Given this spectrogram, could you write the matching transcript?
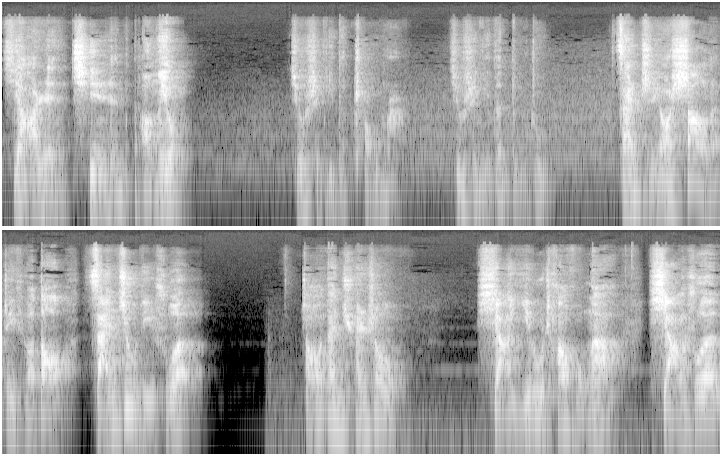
家人、亲人、朋友，就是你的筹码，就是你的赌注。咱只要上了这条道，咱就得说照单全收，想一路长虹啊！想说，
